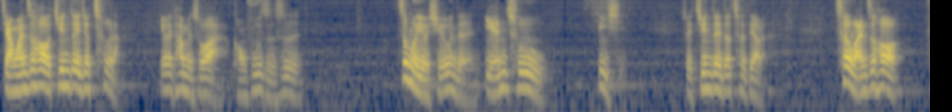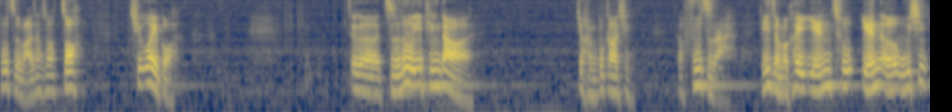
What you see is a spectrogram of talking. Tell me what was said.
讲完之后，军队就撤了，因为他们说啊，孔夫子是这么有学问的人，言出必行，所以军队都撤掉了。撤完之后，夫子马上说：“走，去魏国。”这个子路一听到啊。就很不高兴，说：“夫子啊，你怎么可以言出言而无信？”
